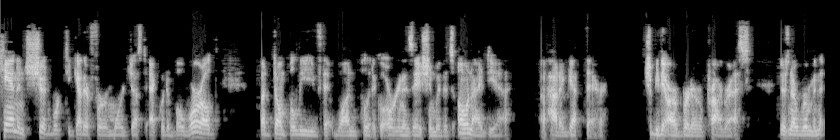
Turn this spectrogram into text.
can, and should work together for a more just, equitable world, but don't believe that one political organization with its own idea of how to get there should be the arbiter of progress there's no room in it.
